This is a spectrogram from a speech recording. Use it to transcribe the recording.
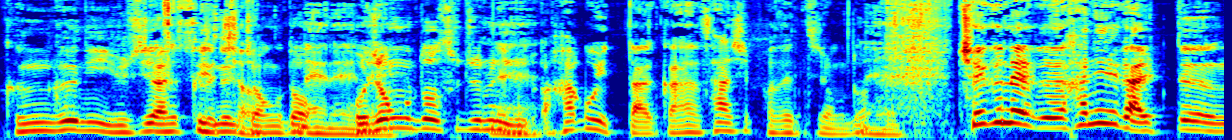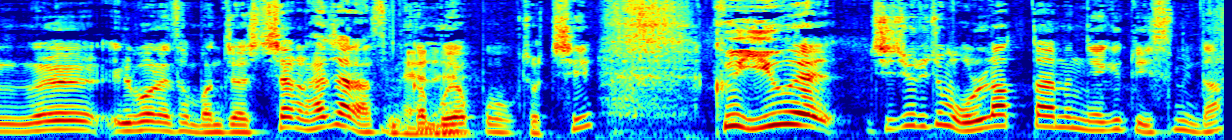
근근히 유지할 수 그렇죠. 있는 정도, 네네네. 그 정도 수준을 네. 하고 있다. 그러니까 한 40% 정도. 네. 최근에 그 한일 갈등을 일본에서 먼저 시작을 하지 않았습니까? 네네. 무역 보복 조치. 그 이후에 지지율이 좀 올랐다는 얘기도 있습니다.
